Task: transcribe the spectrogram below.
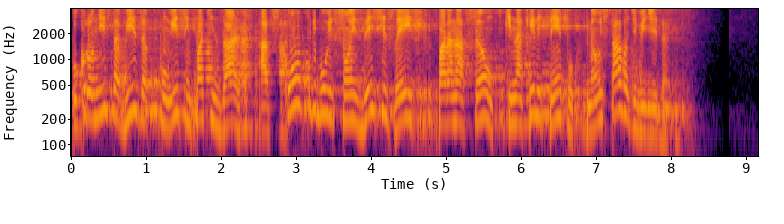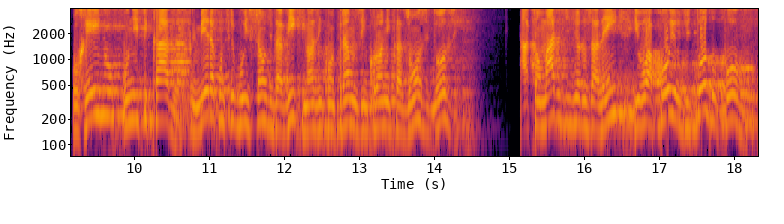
O cronista visa com isso enfatizar as contribuições destes reis para a nação que naquele tempo não estava dividida. O reino unificado, primeira contribuição de Davi, que nós encontramos em Crônicas 11, 12. A tomada de Jerusalém e o apoio de todo o povo,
